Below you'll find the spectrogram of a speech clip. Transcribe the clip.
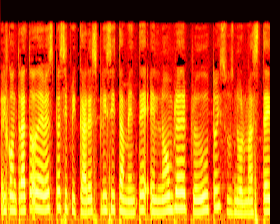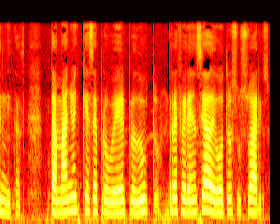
El contrato debe especificar explícitamente el nombre del producto y sus normas técnicas, tamaño en que se provee el producto, referencia de otros usuarios,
